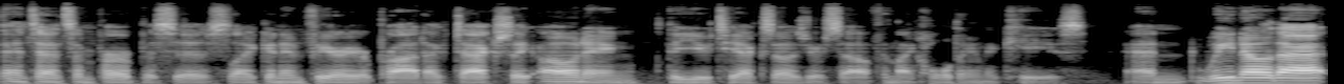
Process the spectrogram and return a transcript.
intents and purposes like an inferior product to actually owning the UTXOs yourself and like holding the keys. And we know that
